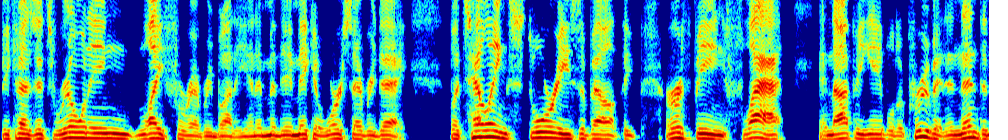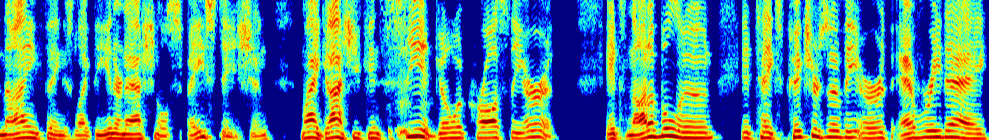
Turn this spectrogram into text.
because it's ruining life for everybody and it, they make it worse every day. But telling stories about the earth being flat and not being able to prove it and then denying things like the International Space Station, my gosh, you can see it go across the earth It's not a balloon. It takes pictures of the earth every day.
